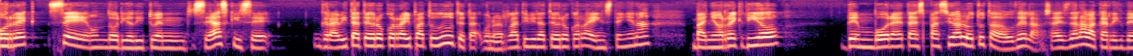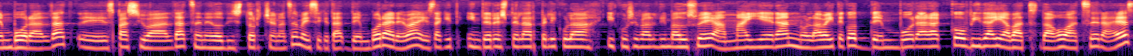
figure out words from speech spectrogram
horrek ze ondorio dituen zehazki, ze gravitate orokorra ipatu dut, eta, bueno, relatibitate orokorra Einsteinena, baina horrek dio, denbora eta espazioa lotuta daudela. Osa, ez dela bakarrik denbora aldat, e, espazioa aldatzen edo distortzionatzen, baizik eta denbora ere bai, ez dakit interestelar pelikula ikusi baldin baduzue, amaieran nolabaiteko denborarako bidaia bat dago atzera, ez?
